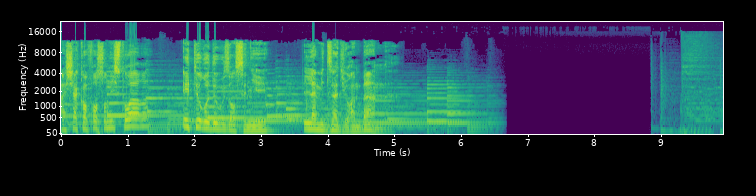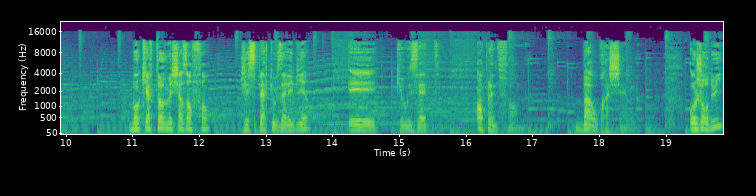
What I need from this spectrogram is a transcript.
À chaque enfant son histoire est heureux de vous enseigner la mitzvah du Rambam. Bokertov mes chers enfants, j'espère que vous allez bien et que vous êtes en pleine forme. Baou Hashem. Aujourd'hui,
